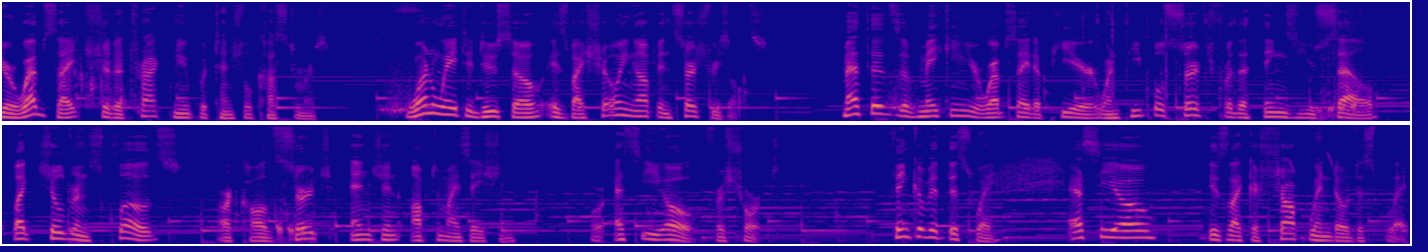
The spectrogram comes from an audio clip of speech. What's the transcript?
Your website should attract new potential customers. One way to do so is by showing up in search results. Methods of making your website appear when people search for the things you sell, like children's clothes, are called search engine optimization, or SEO for short. Think of it this way SEO is like a shop window display.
